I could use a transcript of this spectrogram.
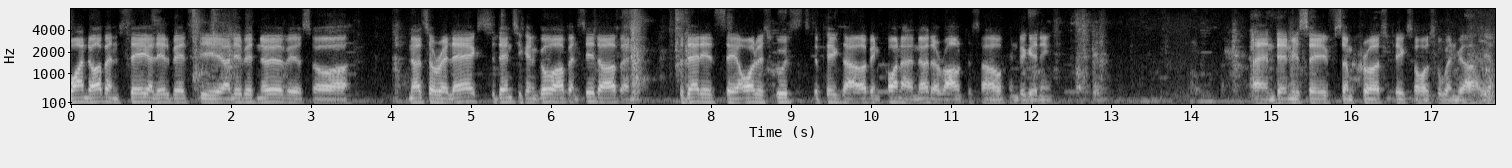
up and stay a little bit, she a little bit nervous or not so relaxed. Then she can go up and sit up, and so that is uh, always good. The pigs are up in corner and not around the sow in beginning. And then we save some cross pigs also when we are here.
